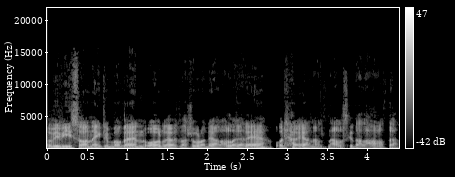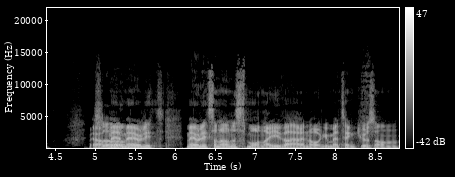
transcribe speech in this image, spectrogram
Og vi viser han egentlig bare en overdrevet versjon av det han allerede er, og da er han enten elsket eller hatet. Ja, Så- vi, vi, er jo litt, vi er jo litt sånn smånaive her i Norge. Vi tenker jo sånn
